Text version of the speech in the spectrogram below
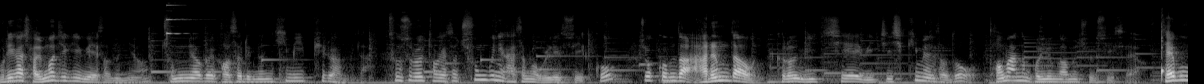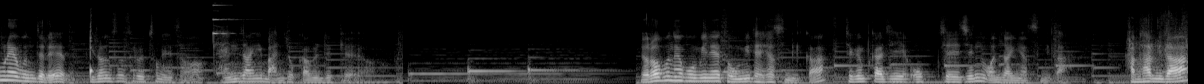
우리가 젊어지기 위해서는요, 중력을 거스르는 힘이 필요합니다. 수술을 통해서 충분히 가슴을 올릴 수 있고 조금 더 아름다운 그런 위치에 위치시키면서도 더 많은 볼륨감을 줄 수 있어요. 대부분의 분들은 이런 수술을 통해서 굉장히 만족감을 느껴요. 여러분의 고민에 도움이 되셨습니까? 지금까지 옥재진 원장이었습니다. 감사합니다.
